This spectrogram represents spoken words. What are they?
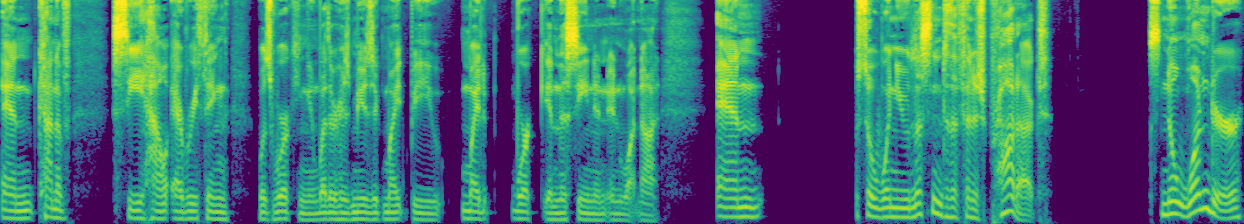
and kind of see how everything was working and whether his music might be might work in the scene and, and whatnot. And so when you listen to the finished product, it's no wonder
